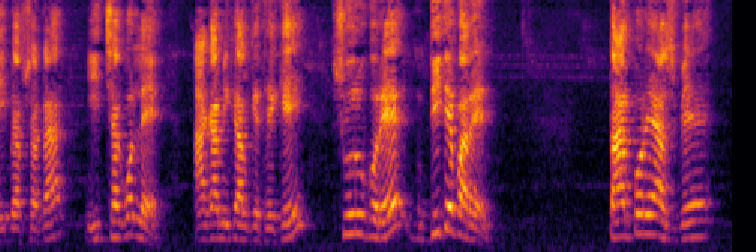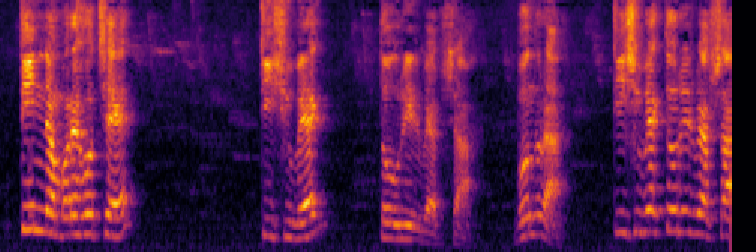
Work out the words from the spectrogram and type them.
এই ব্যবসাটা ইচ্ছা করলে আগামীকালকে থেকেই শুরু করে দিতে পারেন। তারপরে আসবে তিন নম্বরে হচ্ছে টিস্যু ব্যাগ তৈরির ব্যবসা। বন্ধুরা টিস্যু ব্যাগ তৈরির ব্যবসা,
